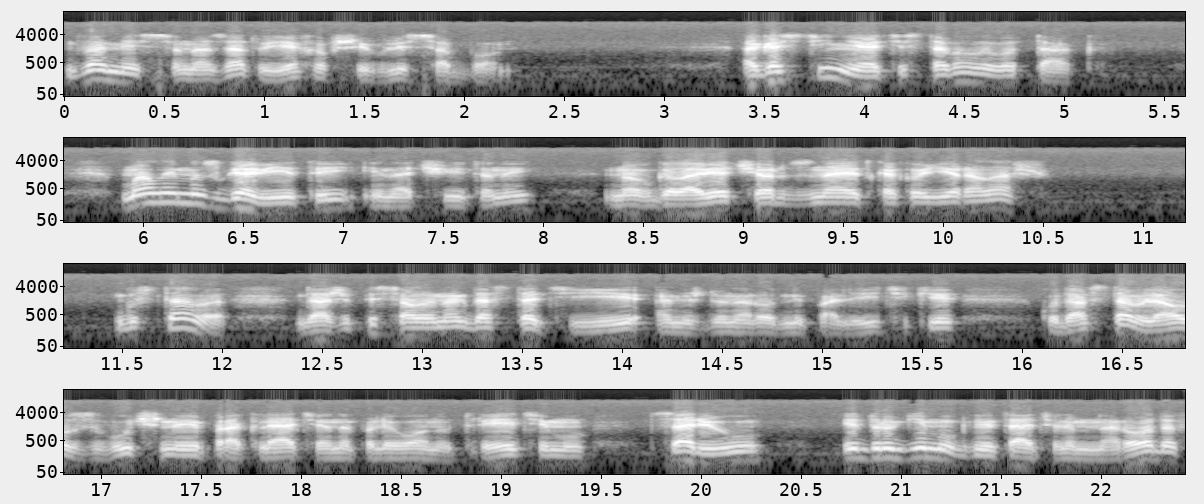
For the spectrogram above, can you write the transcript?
два месяца назад уехавший в Лиссабон. Агастини аттестовал его так. Малый мозговитый и начитанный, но в голове черт знает какой яролаж. Густаво даже писал иногда статьи о международной политике, куда вставлял звучные проклятия Наполеону III, царю и другим угнетателям народов,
